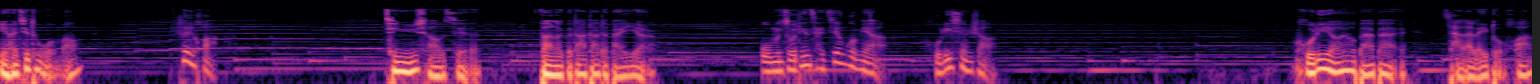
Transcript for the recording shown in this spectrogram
你还记得我吗？”废话。金鱼小姐翻了个大大的白眼儿。我们昨天才见过面啊，狐狸先生。狐狸摇摇摆摆采来了一朵花，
